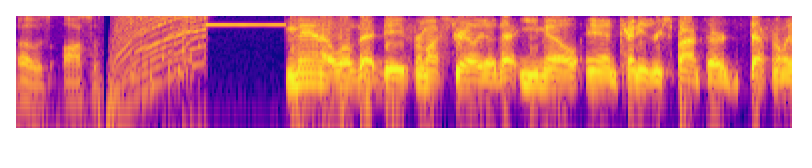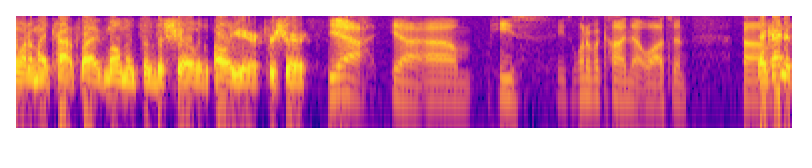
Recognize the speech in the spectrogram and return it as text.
Oh, it was awesome. Man, I love that Dave from Australia. That email and Kenny's response are definitely one of my top five moments of the show all year for sure. Yeah, yeah. Um, he's he's one of a kind, that Watson. Um, that kind of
